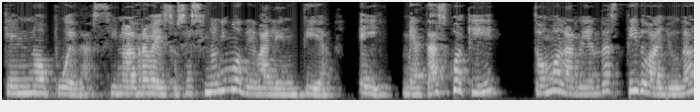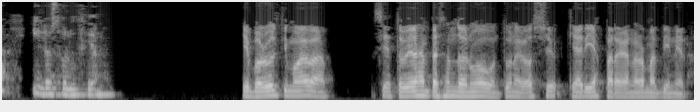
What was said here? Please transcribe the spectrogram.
que no puedas, sino al revés, o sea, sinónimo de valentía. Hey, me atasco aquí, tomo las riendas, pido ayuda y lo soluciono. Y por último, Eva, si estuvieras empezando de nuevo con tu negocio, ¿qué harías para ganar más dinero?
